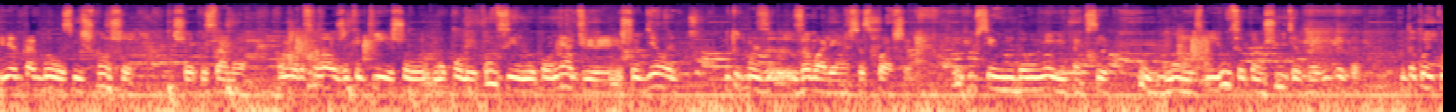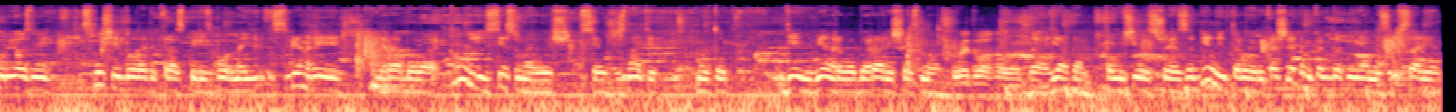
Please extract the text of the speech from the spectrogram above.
И это так было смешно, что, что это самое. Он рассказал уже, какие что на поле функции выполнять, и что делать. И тут мы заваливаемся с Пашей. И все в недоумении, там все, ну, смеются, там шутят. Это. Вот такой курьезный случай был, это как раз перед сборной с Венгрией игра была. Ну и, естественно, вы все уже знаете, мы тот день венгров обыграли 6-0. Вы два гола. Да, я там получилось, что я забил, и второй рикошетом как бы от меня мы записали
